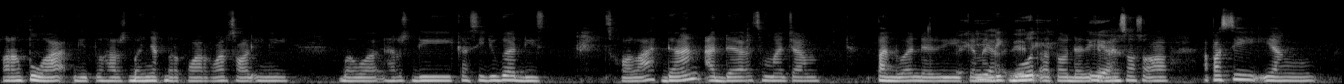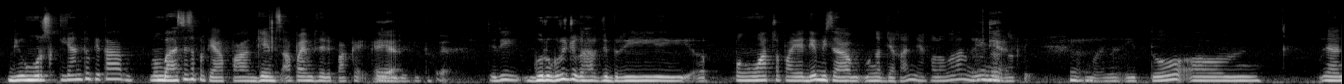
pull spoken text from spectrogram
orang tua gitu harus banyak berkuar-kuar soal ini bahwa harus dikasih juga di sekolah dan ada semacam panduan dari iya, Kemendikbud iya, atau dari iya. Kemensos soal apa sih yang di umur sekian tuh kita membahasnya seperti apa games apa yang bisa dipakai kayak iya, gitu, -gitu. Iya jadi guru-guru juga harus diberi eh, penguat supaya dia bisa mengerjakannya. Kalau nggak kan dia nggak yeah. ngerti gimana itu. Um, dan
